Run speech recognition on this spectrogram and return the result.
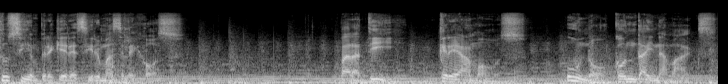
Tú siempre quieres ir más lejos. Para ti, creamos Uno con Dynamax.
